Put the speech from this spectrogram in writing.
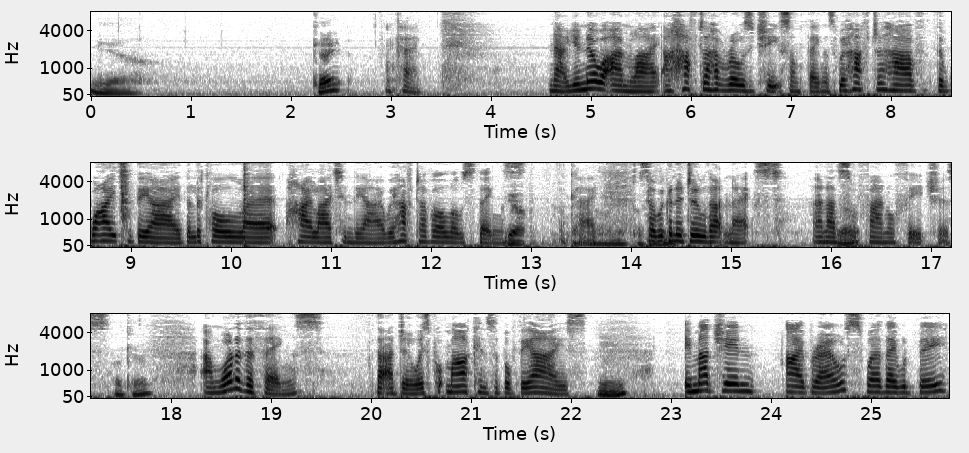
yeah. Okay. Okay. Now, you know what I'm like. I have to have rosy cheeks on things. We have to have the white of the eye, the little uh, highlight in the eye. We have to have all those things. Yeah. Okay. Oh, not So we're going to do that next and add Yeah. some final features. Okay. And one of the things that I do is put markings above the eyes. Mm. Imagine eyebrows where they would be.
